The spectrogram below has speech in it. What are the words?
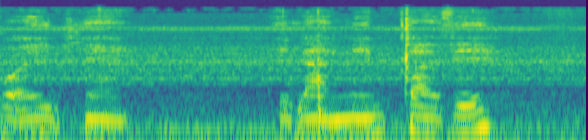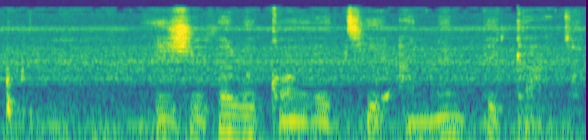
voyez bien il a un MKV et je vais le convertir en MP4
